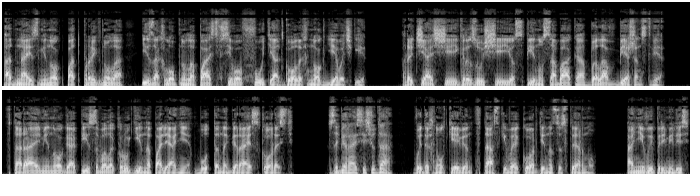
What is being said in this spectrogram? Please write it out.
Одна из миног подпрыгнула и захлопнула пасть всего в футе от голых ног девочки. Рычащая и грызущая ее спину собака была в бешенстве. Вторая минога описывала круги на поляне, будто набирая скорость. «Забирайся сюда!» — выдохнул Кевин, втаскивая Корди на цистерну. Они выпрямились,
